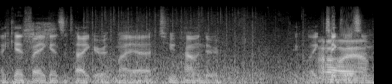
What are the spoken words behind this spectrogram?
I can't fight against a tiger with my uh, two pounder. It, like Oh, tickles yeah. him.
